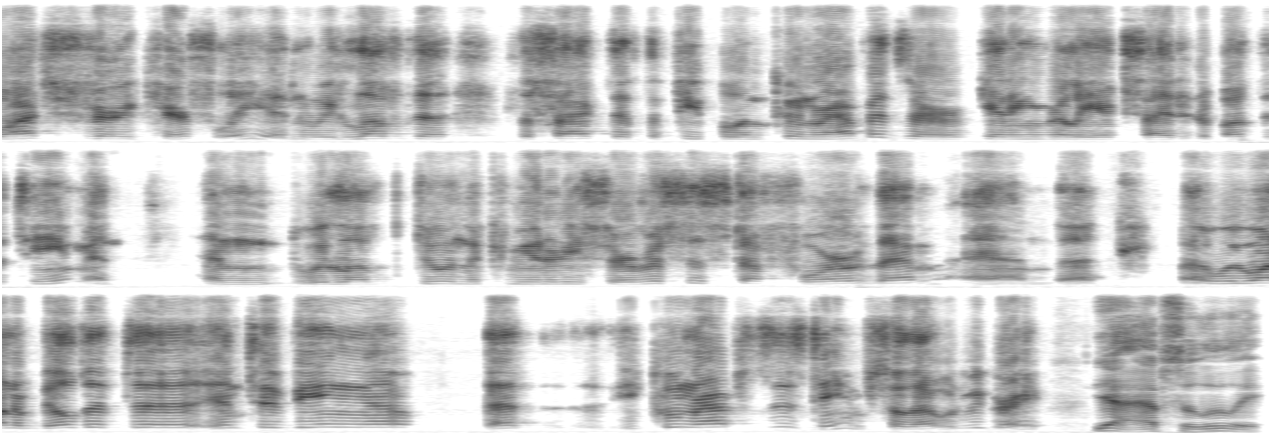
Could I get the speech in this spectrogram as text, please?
watch very carefully, and we love the the fact that the people in Coon Rapids are getting really excited about the team, and and we love doing the community services stuff for them, and uh, uh, we want to build it uh, into being uh, that Coon Rapids' team. So that would be great. Yeah, absolutely.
